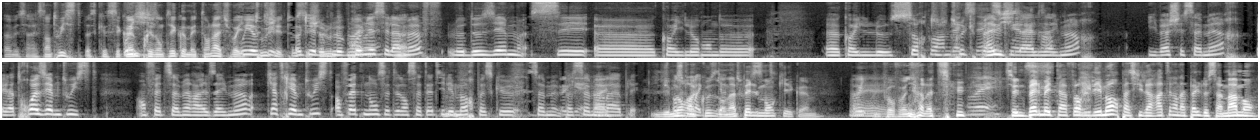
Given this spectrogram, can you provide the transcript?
Ah, mais ça reste un twist parce que c'est quand Oui. même présenté comme étant là. Tu vois, oui il ok. touche et tout. Ok c'est donc chelou. le premier Ouais. c'est la Ouais. meuf, le deuxième c'est euh, quand ils le rendent euh, quand ils le Pour du un truc parce qu'il a. Alzheimer, il va chez sa mère et la troisième twist. En fait, sa mère a Alzheimer. Quatrième twist, en fait, non, c'était dans sa tête, il est mort parce que sa, me- parce que sa mère Ouais. l'a appelé. Il est mort à cause d'un appel manqué quand même. Oui. On peut revenir là-dessus. Ouais. C'est une belle métaphore. Il est mort parce qu'il a raté un appel de sa maman.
